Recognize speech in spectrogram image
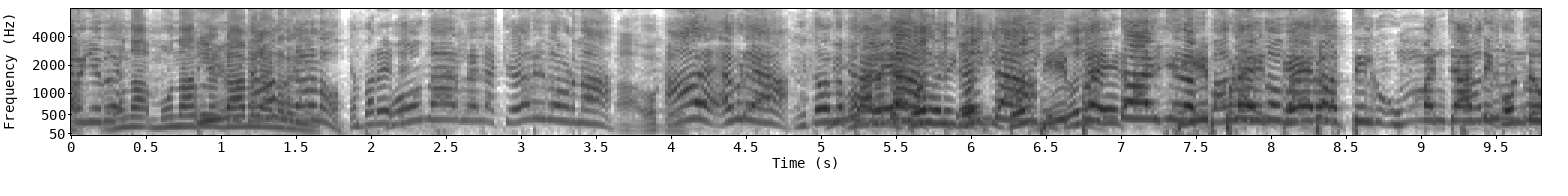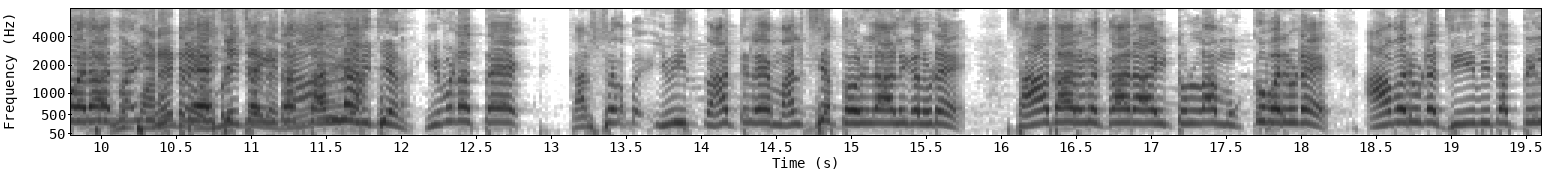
ഇറങ്ങിയത്? മൂന്നാറിലെ ഡാമിലാണ്? കേരളത്തിൽ ഉമ്മൻചാണ്ടി കൊണ്ടുവരാൻ ഉദ്ദേശിച്ച ഇടത്തല്ല. ഇവിടത്തെ കർഷക ഈ നാട്ടിലെ മത്സ്യത്തൊഴിലാളികളുടെ സാധാരണക്കാരായിട്ടുള്ള മുക്കുവരുടെ അവരുടെ ജീവിതത്തിൽ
